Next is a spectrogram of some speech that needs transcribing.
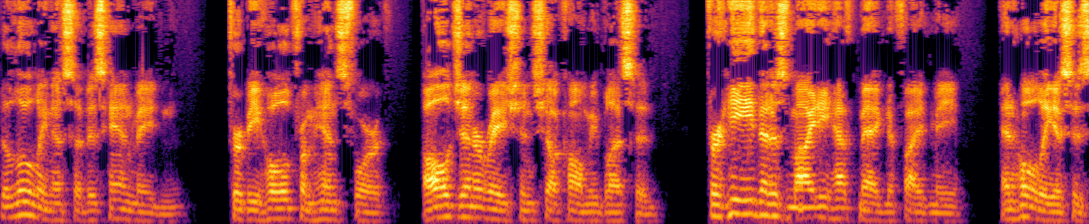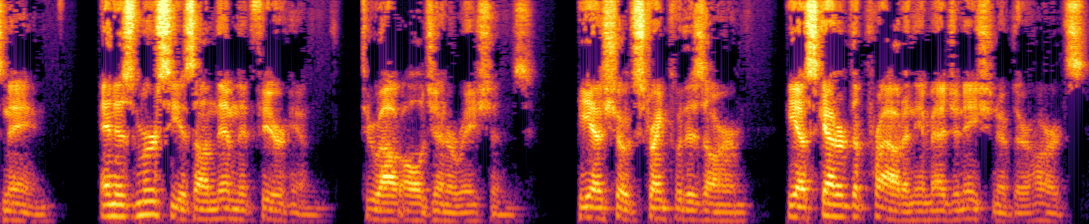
the lowliness of his handmaiden. For behold, from henceforth all generations shall call me blessed. For he that is mighty hath magnified me, and holy is his name. And his mercy is on them that fear him, throughout all generations. He has showed strength with his arm. He has scattered the proud in the imagination of their hearts.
